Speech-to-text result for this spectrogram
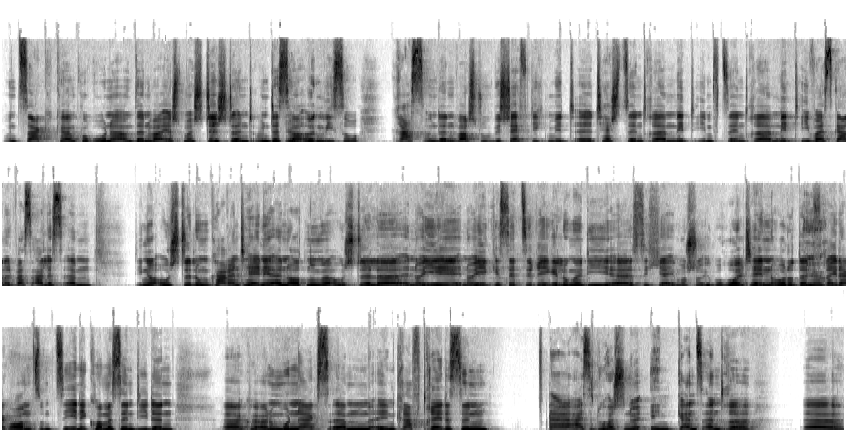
und zack, kam Corona und dann war erstmal Stillstand und das ja. war irgendwie so krass und dann warst du beschäftigt mit äh, Testzentren, mit Impfzentren, mit, ich weiß gar nicht was alles, ähm, Dinge Ausstellungen, Quarantäneanordnungen ausstellen, neue, neue Gesetze, Regelungen, die äh, sich ja immer schon überholt haben oder dann ja. Freitagabends um 10 gekommen sind, die dann äh, keine Ahnung, montags ähm, in Kraft treten sind. Äh, also du hast nur ein ganz anderer äh,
